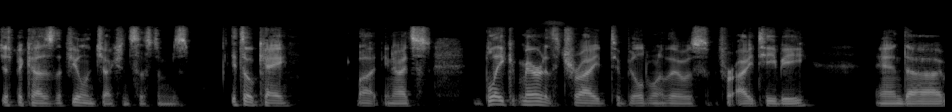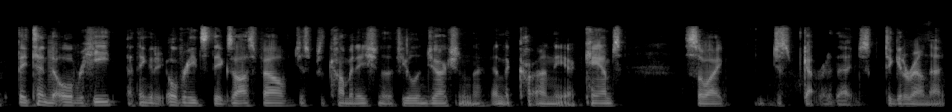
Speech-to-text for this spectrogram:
just because the fuel injection systems it's okay but you know it's blake meredith tried to build one of those for itb and uh, they tend to overheat i think it overheats the exhaust valve just with the combination of the fuel injection and the, and the on the uh, cams so i just got rid of that just to get around that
